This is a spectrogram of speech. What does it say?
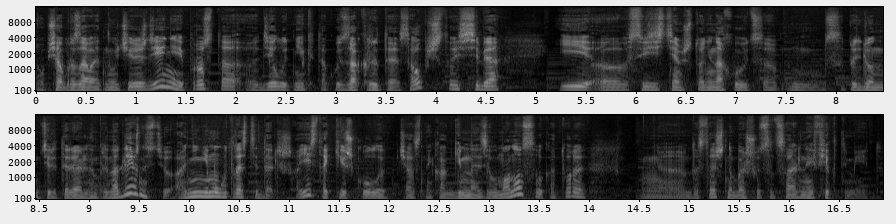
общеобразовательного учреждения и просто э, делают некое такое закрытое сообщество из себя. И э, в связи с тем, что они находятся с определенной территориальной принадлежностью, они не могут расти дальше. А есть такие школы частные, как гимназия Ломоносова, которые э, достаточно большой социальный эффект имеют,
